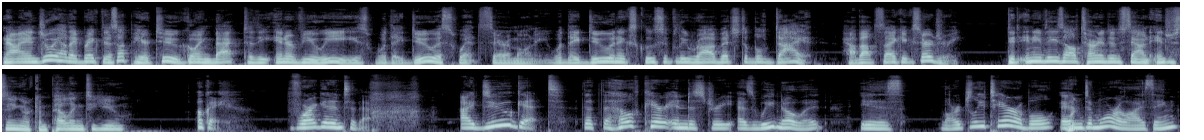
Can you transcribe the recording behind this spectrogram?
Now, I enjoy how they break this up here, too, going back to the interviewees. Would they do a sweat ceremony? Would they do an exclusively raw vegetable diet? How about psychic surgery? Did any of these alternatives sound interesting or compelling to you? Okay, before I get into that, I do get that the healthcare industry as we know it is largely terrible and What- demoralizing.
